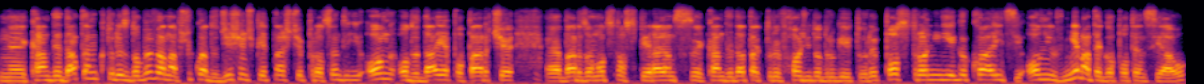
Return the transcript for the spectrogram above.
e, kandydatem, który zdobywa na przykład 10-15% i on oddaje poparcie e, bardzo mocno wspierając kandydata, który wchodzi do drugiej tury po stronie jego koalicji. On już nie ma tego potencjału,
